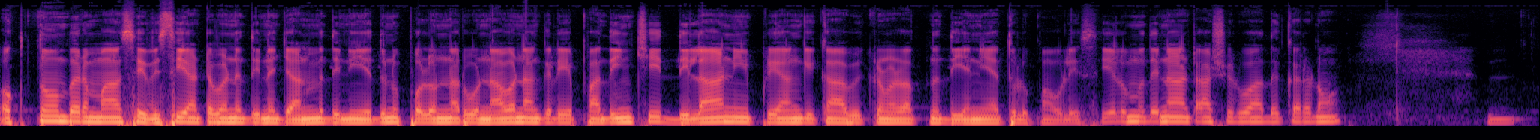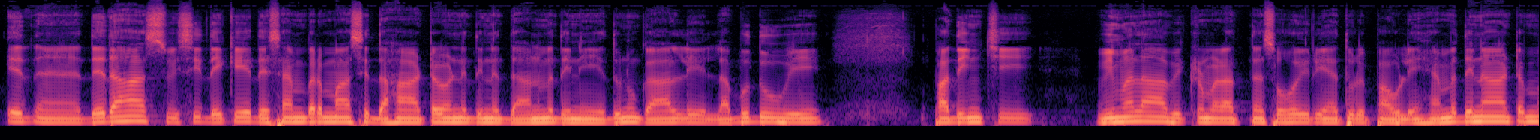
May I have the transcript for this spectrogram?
ඔක්තෝබර් මාසයේ 28 වන දින ජන්මදිනයේ යෙදුණු පොළොන්නරුව නවනගරයේ පදිංචි දිලානී ප්‍රියංගිකා වික්‍රමරත්න දියණිය ඇතුළු පවුලේ සියලුම දෙනාට ආශිර්වාද කරනවා. දෙදහස් විසි දෙකේ දෙසැම්බර් මාසෙ දහට වන දින ධර්මදිනය යෙදුණු ගාල්ලේ ලබුදුවේ පදිංචි විමලා වික්‍රමරත්න සොහොයිරිය ඇතුළේ පවුලේ හැම දෙනාටම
